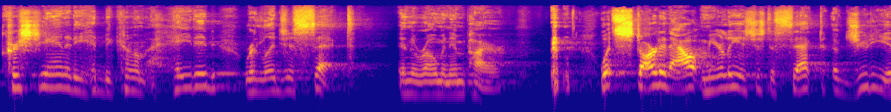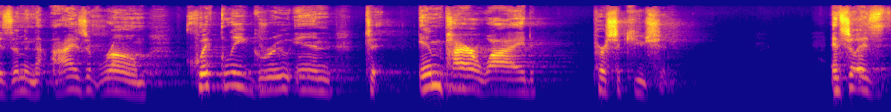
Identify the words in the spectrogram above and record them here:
Christianity had become a hated religious sect in the Roman Empire. what started out merely as just a sect of Judaism in the eyes of Rome quickly grew into empire wide persecution. And so, as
